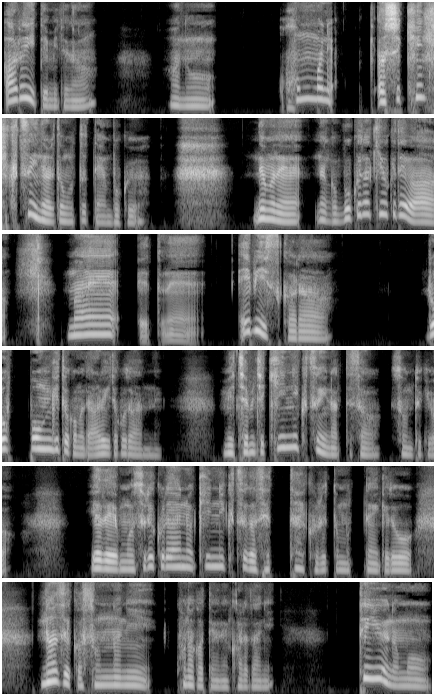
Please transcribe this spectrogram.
歩いてみてな、あの、ほんまに足筋肉痛になると思っとったん、僕。でもね、なんか僕の記憶では、前、えっとね、恵比寿から六本木とかまで歩いたことあるね。めちゃめちゃ筋肉痛になってさ、その時は。いやで、もうそれくらいの筋肉痛が絶対来ると思ったんやけど、なぜかそんなに来なかったよね、体に。っていうのも、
